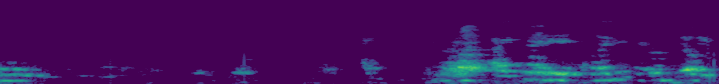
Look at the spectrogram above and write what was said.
Thank you.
